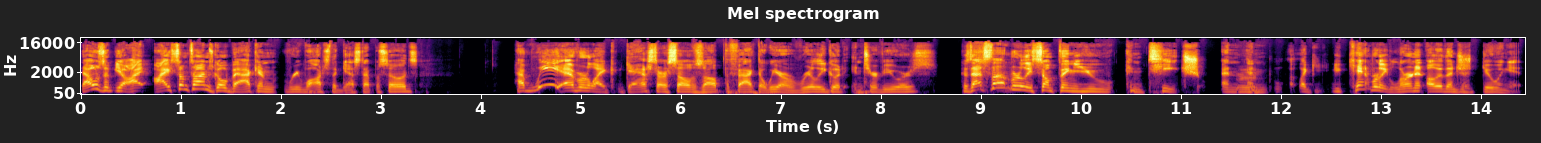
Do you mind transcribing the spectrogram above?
That was a yo. I I sometimes go back and rewatch the guest episodes. Have we ever like gassed ourselves up the fact that we are really good interviewers? Because that's not really something you can teach and and like you can't really learn it other than just doing it.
